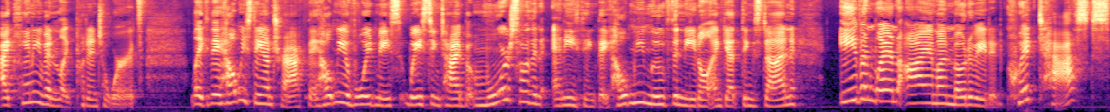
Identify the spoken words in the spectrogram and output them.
I can't even like put into words. Like they help me stay on track, they help me avoid wasting time, but more so than anything, they help me move the needle and get things done even when I am unmotivated. Quick tasks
